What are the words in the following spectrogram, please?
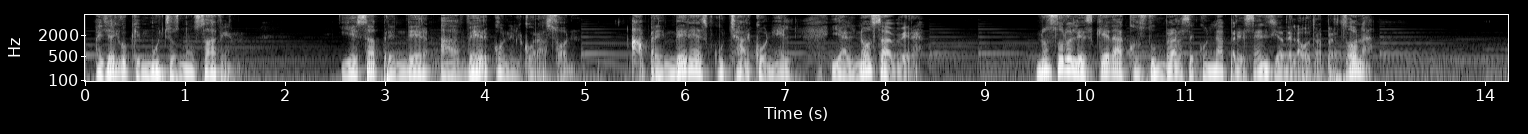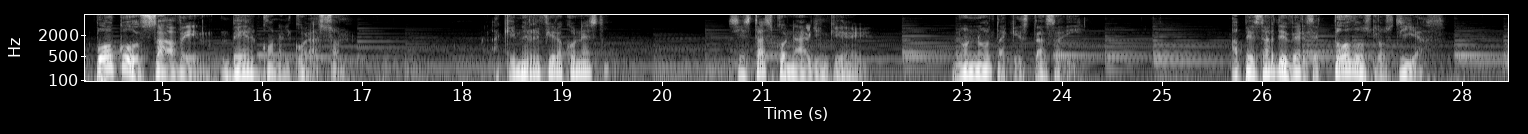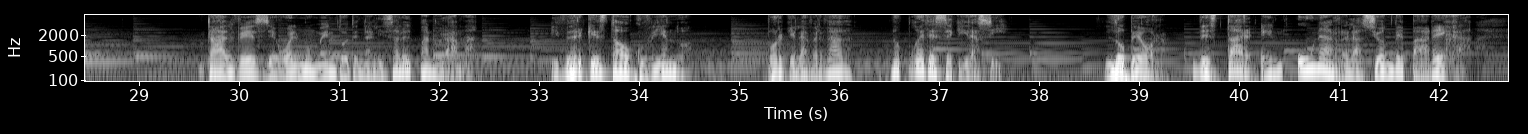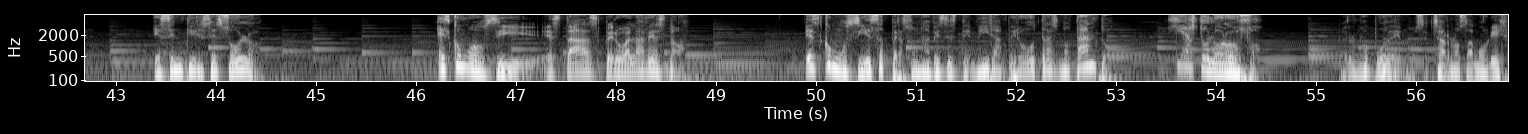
Hay algo que muchos no saben y es aprender a ver con el corazón, aprender a escuchar con él y al no saber, no solo les queda acostumbrarse con la presencia de la otra persona, pocos saben ver con el corazón. ¿A qué me refiero con esto? Si estás con alguien que no nota que estás ahí, a pesar de verse todos los días, Tal vez llegó el momento de analizar el panorama y ver qué está ocurriendo, porque la verdad no puede seguir así. Lo peor de estar en una relación de pareja es sentirse solo. Es como si estás pero a la vez no. Es como si esa persona a veces te mira pero otras no tanto. Y es doloroso. Pero no podemos echarnos a morir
